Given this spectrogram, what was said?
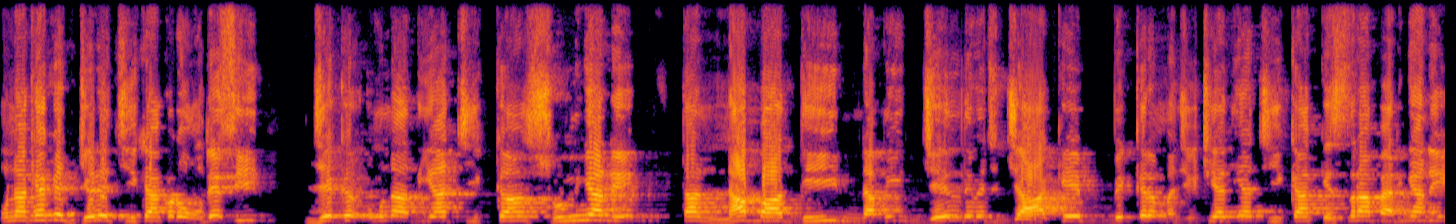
ਉਹਨਾਂ ਕਿਹਾ ਕਿ ਜਿਹੜੇ ਚੀਕਾਂ ਕਢਾਉਂਦੇ ਸੀ, ਜੇਕਰ ਉਹਨਾਂ ਦੀਆਂ ਚੀਕਾਂ ਸੁਣਨੀਆਂ ਨੇ, ਤਾਂ ਨਾਭਾ ਦੀ ਨਵੀਂ ਜੇਲ੍ਹ ਦੇ ਵਿੱਚ ਜਾ ਕੇ ਵਿਕਰਮ ਮਜੀਠੀਆ ਦੀਆਂ ਚੀਕਾਂ ਕਿਸ ਤਰ੍ਹਾਂ ਪੈ ਰਹੀਆਂ ਨੇ,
